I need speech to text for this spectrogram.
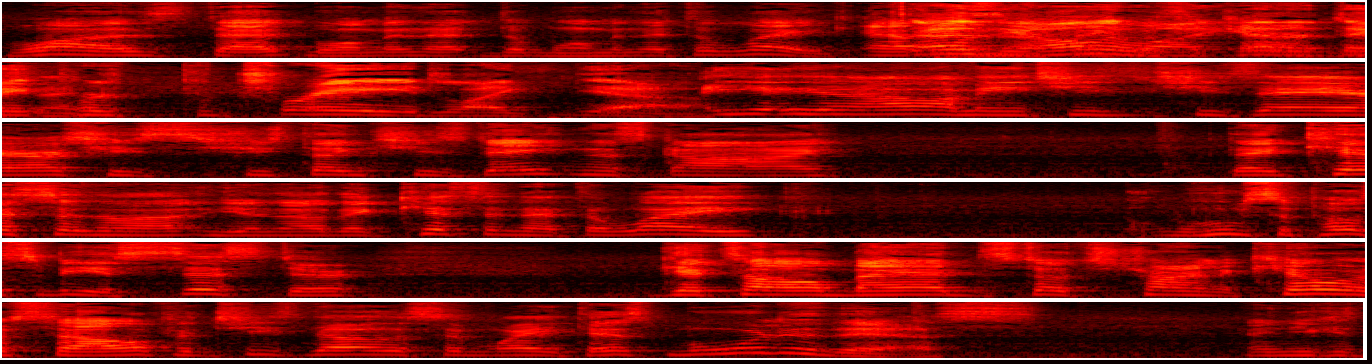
was that woman at the woman at the lake. That Evelyn, was the I only one the yeah, that they per- portrayed like yeah. You, know, I mean, she's she's there. She's she thinks she's dating this guy. They kissing on, you know, they kissing at the lake. Who's supposed to be his sister gets all mad and starts trying to kill herself, and she's noticing, wait, there's more to this, and you can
